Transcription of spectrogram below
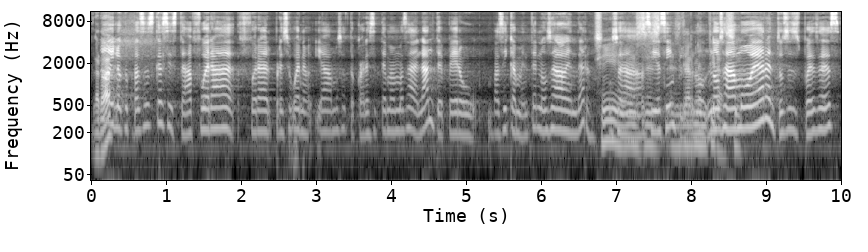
¿verdad? No, y lo que pasa es que si está fuera, fuera del precio, bueno, ya vamos a tocar ese tema más adelante, pero básicamente no se va a vender. Sí, o sea, es- así es- es simple. es no, mentira, no se va a sí. mover, entonces después es,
